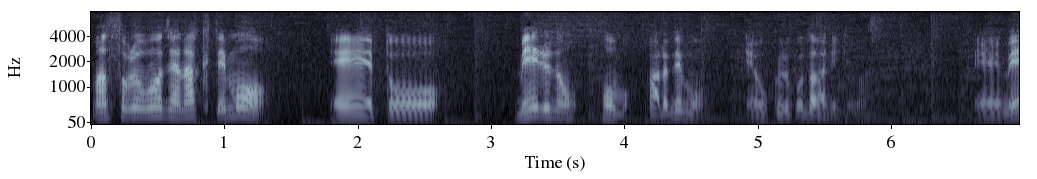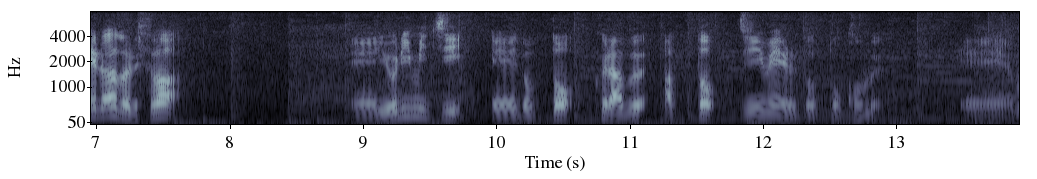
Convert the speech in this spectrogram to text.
まあ、それをじゃなくても、えっ、と、メールの方からでも、えー送ることができます。えーメールアドレスは、えーよりみち、えー、ドえー、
